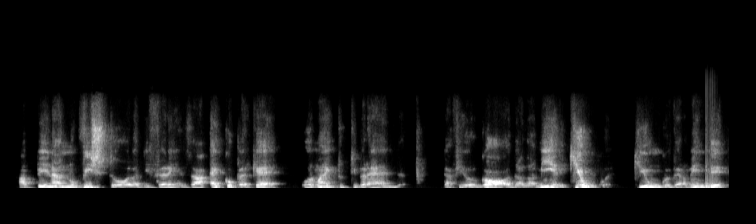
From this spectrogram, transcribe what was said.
appena hanno visto la differenza, ecco perché ormai tutti i brand, da Fior God alla Miri, chiunque, chiunque veramente,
